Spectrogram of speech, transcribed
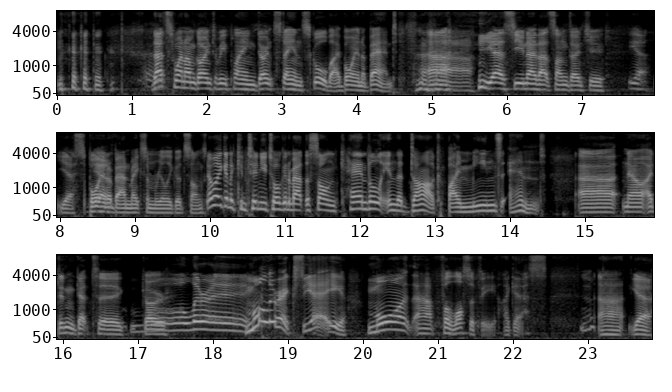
That's when I'm going to be playing "Don't Stay in School" by Boyinaband. Uh, yes, you know that song, don't you? yeah. Yes, Boyinaband makes some really good songs. Now we're going to continue talking about the song "Candle in the Dark" by Means End. Uh, now I didn't get to go More lyrics. more lyrics, yay! More uh, philosophy, I guess. Yeah. Uh, yeah.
